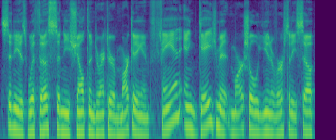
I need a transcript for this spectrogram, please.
Sydney is with us. Sydney Shelton, Director of Marketing and Fan Engagement, Marshall University. So,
